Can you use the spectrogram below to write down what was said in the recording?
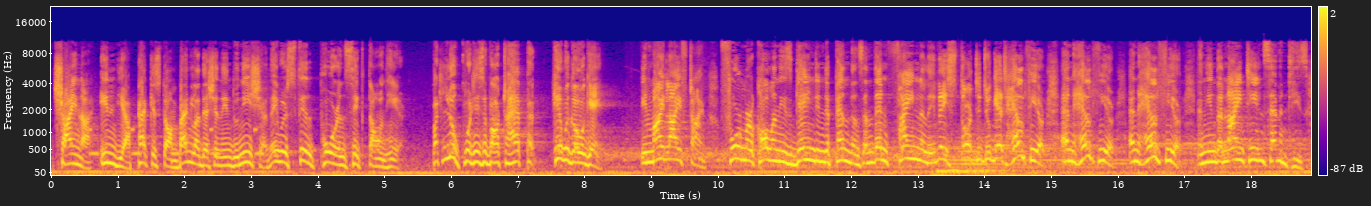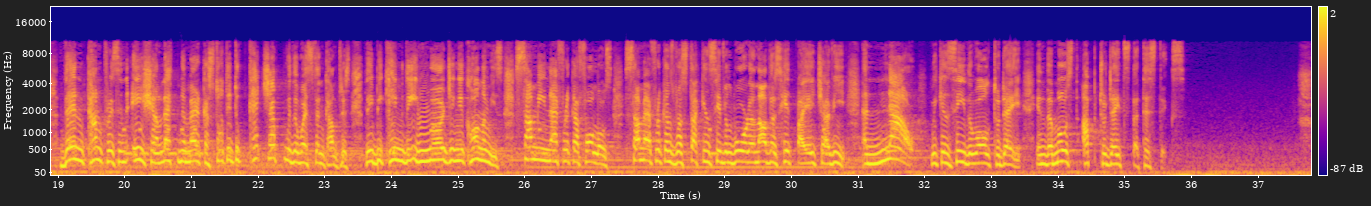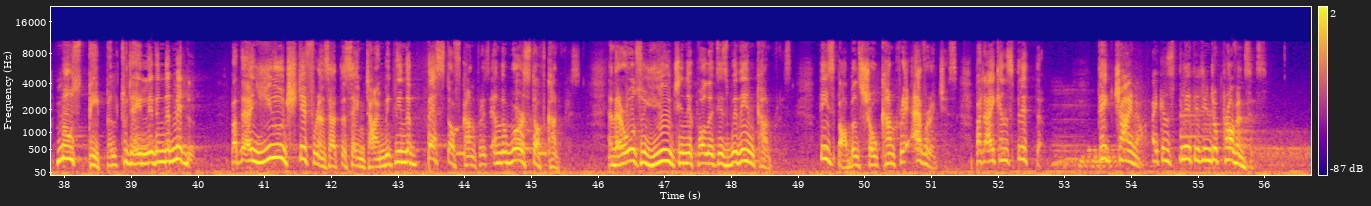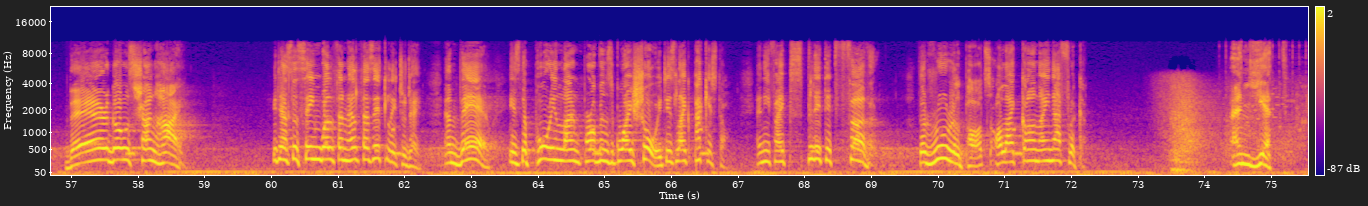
China, India, Pakistan, Bangladesh, and Indonesia, they were still poor and sick down here. But look what is about to happen. Here we go again. In my lifetime, former colonies gained independence and then finally they started to get healthier and healthier and healthier. And in the 1970s, then countries in Asia and Latin America started to catch up with the Western countries. They became the emerging economies. Some in Africa follows. Some Africans were stuck in civil war and others hit by HIV. And now we can see the world today in the most up-to-date statistics. Most people today live in the middle. But there are huge differences at the same time between the best of countries and the worst of countries. And there are also huge inequalities within countries. These bubbles show country averages, but I can split them. Take China, I can split it into provinces. There goes Shanghai. It has the same wealth and health as Italy today. And there is the poor inland province Guizhou. It is like Pakistan. And if I split it further, the rural parts are like Ghana in Africa. And yet,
